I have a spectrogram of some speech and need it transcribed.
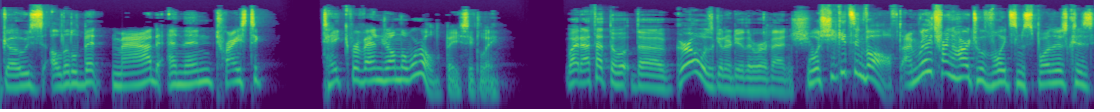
goes a little bit mad, and then tries to take revenge on the world. Basically, Wait, I thought the the girl was going to do the revenge. well, she gets involved. I'm really trying hard to avoid some spoilers because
